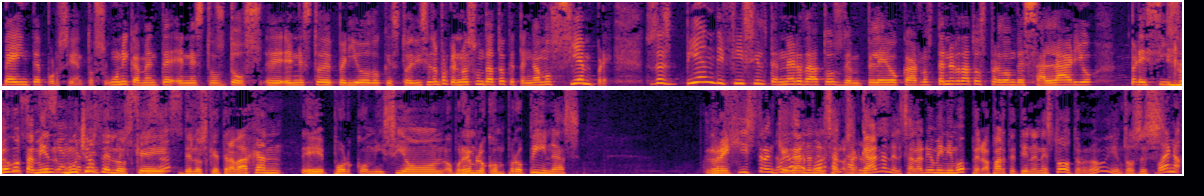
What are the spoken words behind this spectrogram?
20%, únicamente en estos dos, eh, en este periodo que estoy diciendo, porque no es un dato que tengamos siempre. Entonces, es bien difícil tener datos de empleo, Carlos, tener datos, perdón, de salario preciso. Y luego también muchos de los que de los que trabajan eh, por comisión o, por ejemplo, con propinas registran que ganan el salario, o sea, ganan el salario mínimo, pero aparte tienen esto otro, ¿no? Y entonces bueno,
